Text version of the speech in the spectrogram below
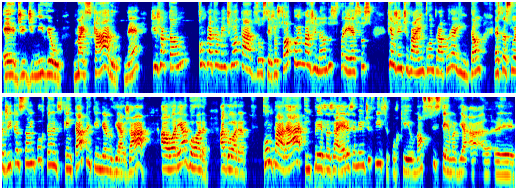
é, de, de nível mais caro, né, que já estão completamente lotados, ou seja, eu só estou imaginando os preços que a gente vai encontrar por aí. Então, essas suas dicas são importantes. Quem está pretendendo viajar, a hora é agora. Agora, comparar empresas aéreas é meio difícil, porque o nosso sistema é,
